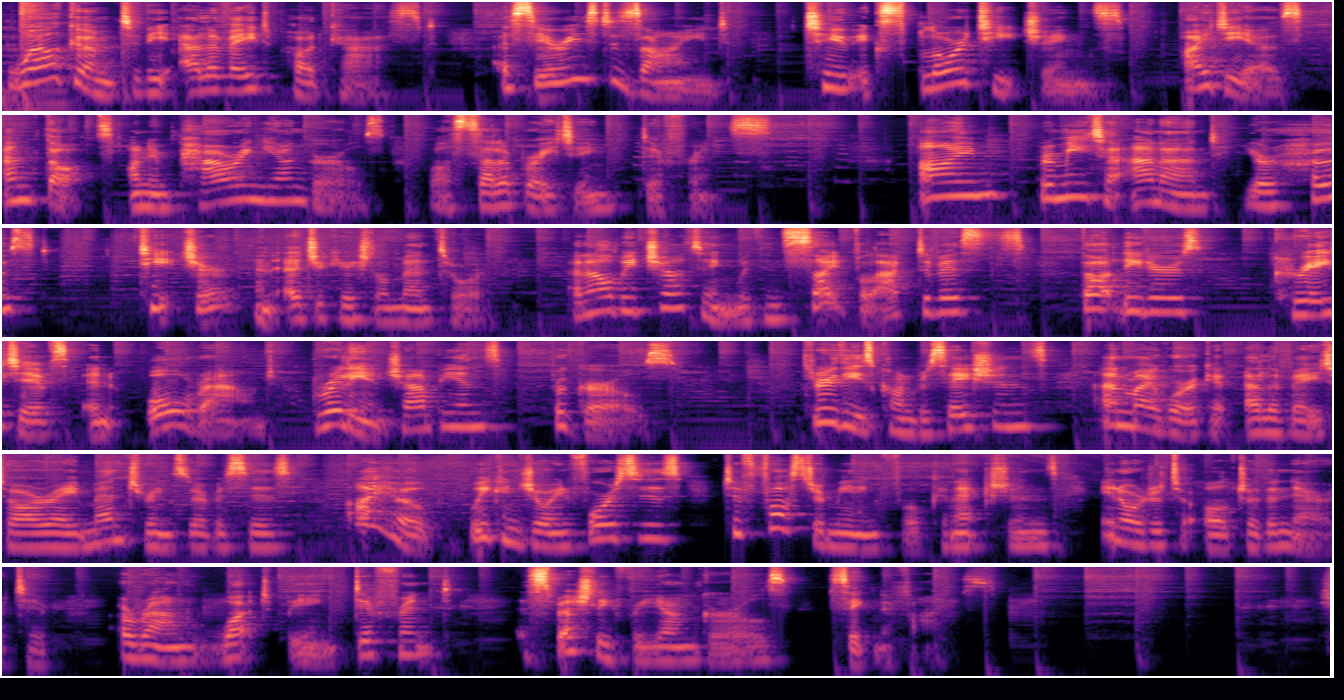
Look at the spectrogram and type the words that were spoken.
Welcome to the Elevate podcast, a series designed to explore teachings, ideas, and thoughts on empowering young girls while celebrating difference. I'm Ramita Anand, your host, teacher, and educational mentor, and I'll be chatting with insightful activists, thought leaders, creatives, and all round brilliant champions for girls. Through these conversations and my work at Elevate RA Mentoring Services, I hope we can join forces to foster meaningful connections in order to alter the narrative around what being different, especially for young girls, signifies.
